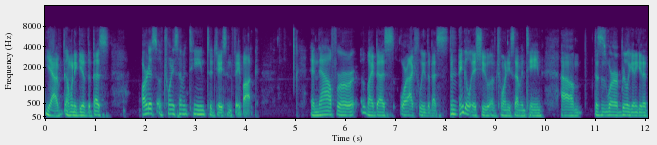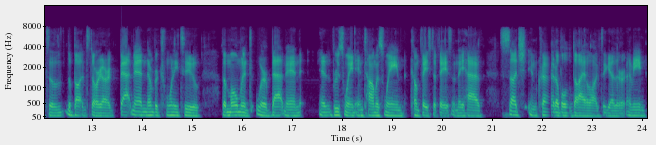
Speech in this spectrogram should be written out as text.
yeah, I'm going to give the best artist of 2017 to Jason Fabok. And now for my best, or actually the best single issue of 2017. Um, this is where I'm really going to get into the button story arc. Batman number 22, the moment where Batman and Bruce Wayne and Thomas Wayne come face to face and they have such incredible dialogue together. I mean,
